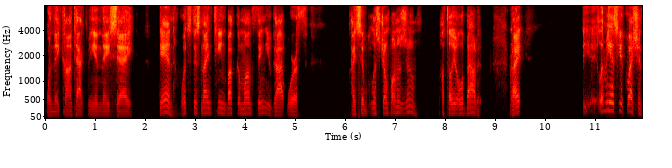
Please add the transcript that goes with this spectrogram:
when they contact me and they say dan what's this 19 buck a month thing you got worth? I said let's jump on a zoom. I'll tell you all about it. Right let me ask you a question.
